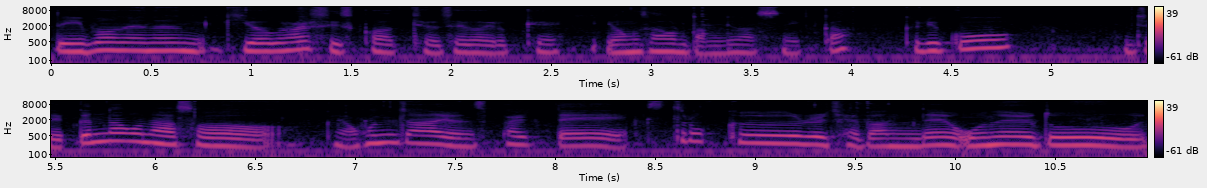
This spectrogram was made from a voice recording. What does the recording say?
근데 이번에는 기억을 할 수 있을 것 같아요. 제가 이렇게 영상으로 남겨놨으니까. 그리고 이제 끝나고 나서 그냥 혼자 연습할 때 스트로크를 재봤는데 오늘도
